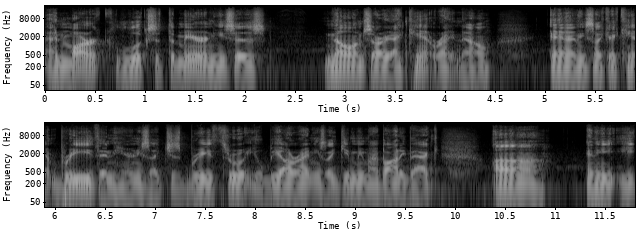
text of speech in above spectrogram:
and Marc looks at the mirror and he says no I'm sorry I can't right now. And he's like I can't breathe in here. And he's like just breathe through it. You'll be all right. And he's like give me my body back. Uh and he he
